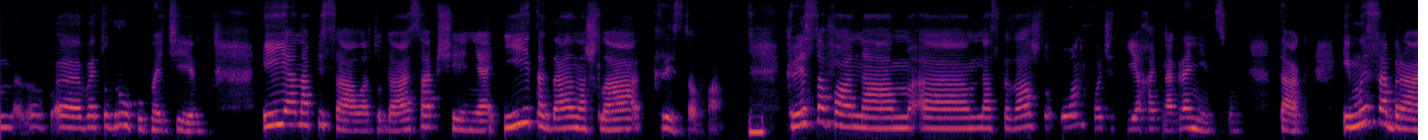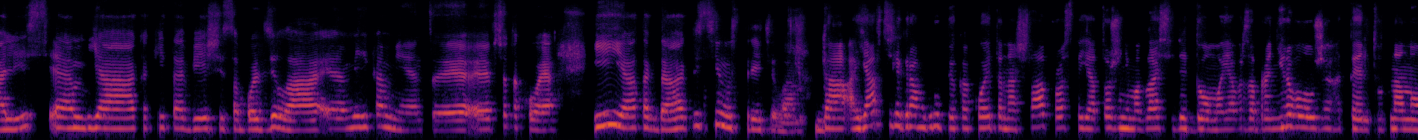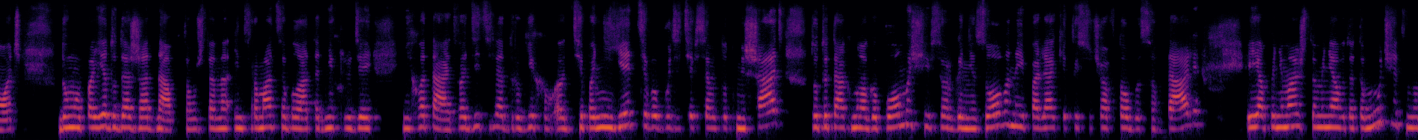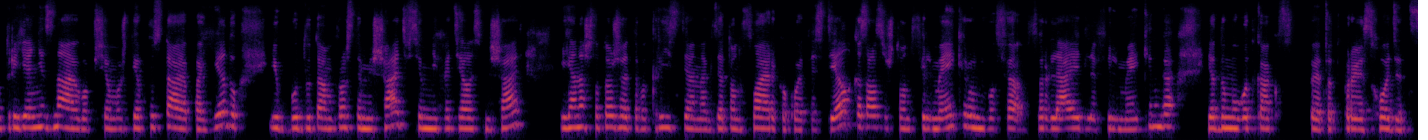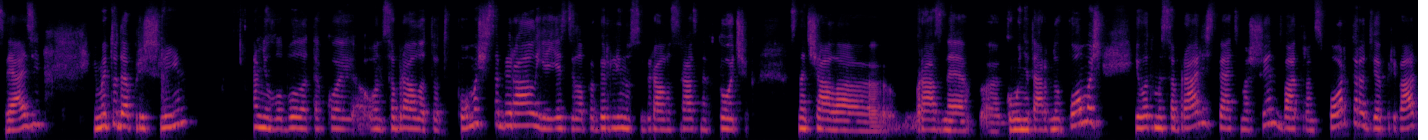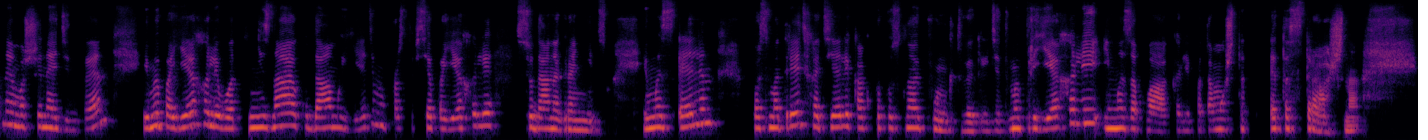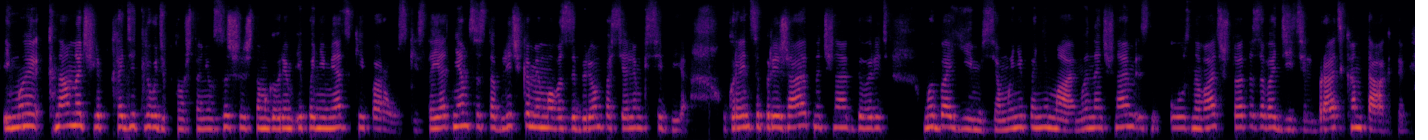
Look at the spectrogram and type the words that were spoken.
в эту группу пойти. И я написала туда сообщение, и тогда нашла Кристофа. Кристофа нам, э, нам сказал, что он хочет ехать на границу. Так, и мы собрались, э, я какие-то вещи с собой взяла, э, медикаменты, э, все такое. И я тогда Кристину встретила. Да, а я в телеграм-группе какой-то нашла, просто я тоже не могла сидеть дома. Я забронировала уже отель тут на ночь. Думаю, поеду даже одна, потому что она, информация была от одних людей не хватает. Водителя от других, э, типа, не едьте, вы будете всем тут мешать, тут и так много помощи помощи, все организовано, и поляки тысячу автобусов дали. И я понимаю, что меня вот это мучает внутри. Я не знаю вообще, может, я пустая поеду и буду там просто мешать, всем не хотелось мешать. И я нашла тоже этого Кристиана, где-то он флайер какой-то сделал. Оказалось, что он фильмейкер, у него ферляет для фильмейкинга. Я думаю, вот как этот происходит связи. И мы туда пришли, него было такой, он собрал этот помощь, собирал, я ездила по Берлину, собирала с разных точек сначала разную э, гуманитарную помощь, и вот мы собрались, пять машин, два транспортера, две приватные машины, один вен, и мы поехали, вот не знаю, куда мы едем, мы просто все поехали сюда на границу. И мы с Эллен посмотреть хотели, как пропускной пункт выглядит. Мы приехали, и мы заплакали, потому что это страшно. И мы, к нам начали подходить люди, потому что они услышали, что мы говорим и по-немецки, и по-русски. Стоят немцы с табличками, мы вас заберем, поселим к себе. Украинцы приезжают, начинают говорить, мы боимся, мы не понимаем. Мы начинаем узнавать, что это за водитель, брать контакты,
